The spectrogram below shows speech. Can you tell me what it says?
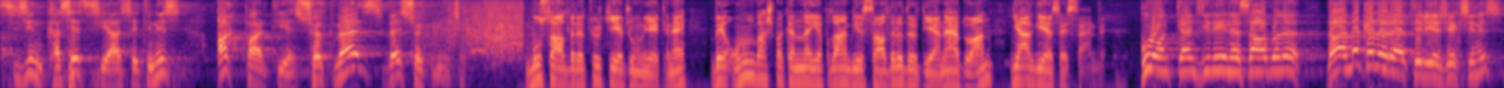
sizin kaset siyasetiniz AK Parti'ye sökmez ve sökmeyecek. Bu saldırı Türkiye Cumhuriyeti'ne ve onun başbakanına yapılan bir saldırıdır diyen Erdoğan, yargıya seslendi. Bu röntgenciliğin hesabını daha ne kadar erteleyeceksiniz?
